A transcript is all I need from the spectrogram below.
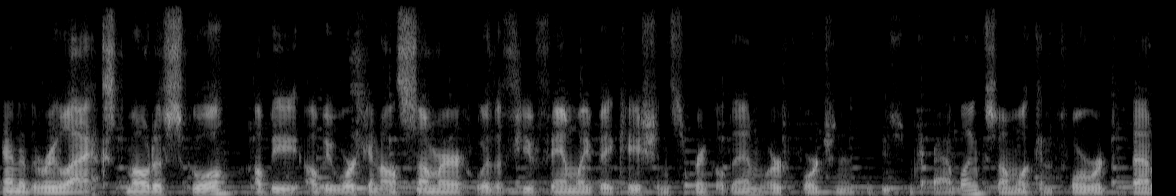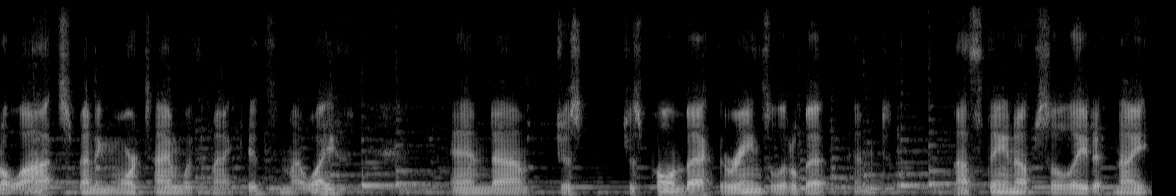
kind of the relaxed mode of school. I'll be I'll be working all summer with a few family vacations sprinkled in. We're fortunate to do some traveling, so I'm looking forward to that a lot. Spending more time with my kids and my wife, and um, just just pulling back the reins a little bit and not staying up so late at night.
